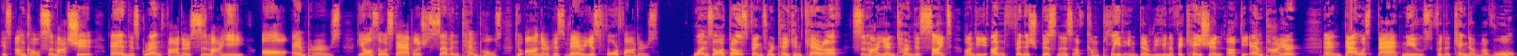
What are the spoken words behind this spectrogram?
his uncle Sima Shi, and his grandfather Sima Yi all emperors. He also established seven temples to honor his various forefathers. Once all those things were taken care of, Sima Yan turned his sights on the unfinished business of completing the reunification of the empire, and that was bad news for the kingdom of Wu.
